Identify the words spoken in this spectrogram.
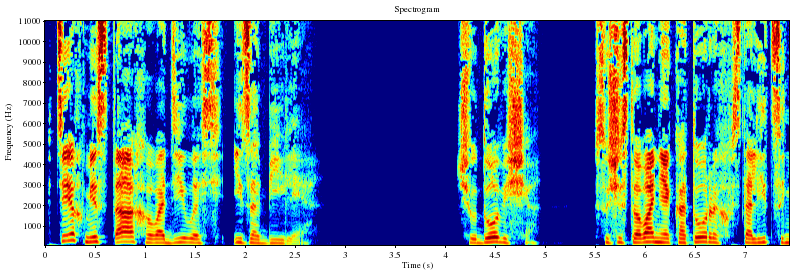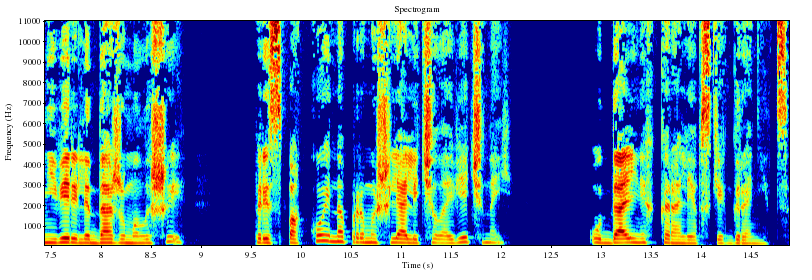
в тех местах водилось изобилие. Чудовища, существование которых в столице не верили даже малыши, преспокойно промышляли человечиной у дальних королевских границ.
